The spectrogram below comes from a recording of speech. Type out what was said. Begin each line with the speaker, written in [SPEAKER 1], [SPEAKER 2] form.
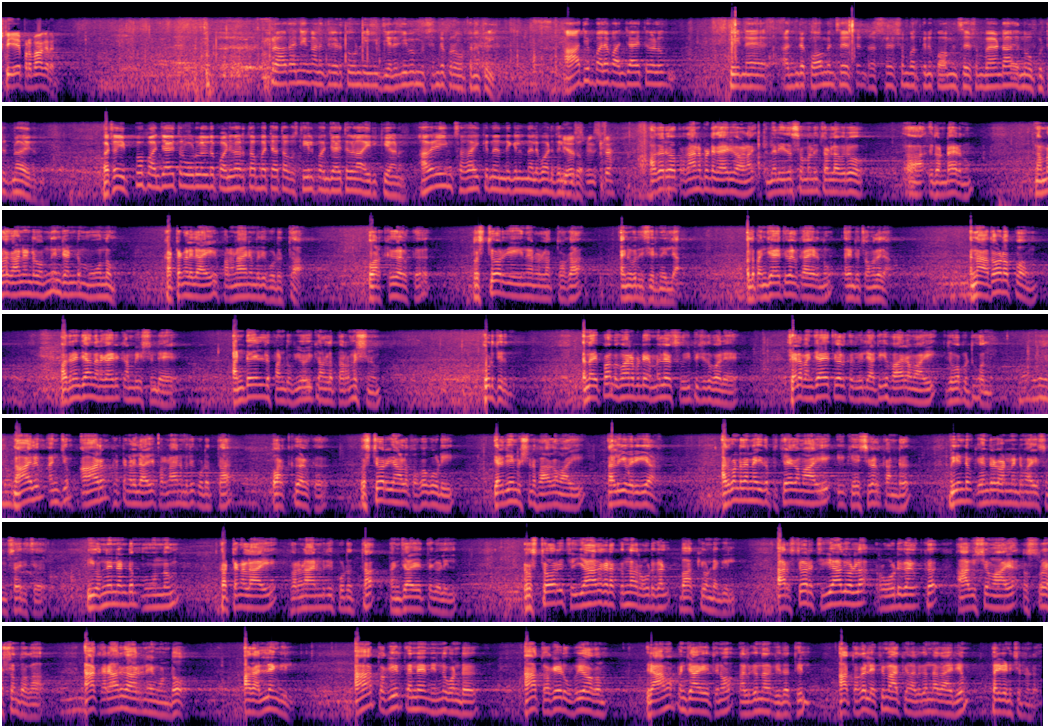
[SPEAKER 1] Shri A Prabhakaran.
[SPEAKER 2] പ്രാധാന്യം കണക്കിലെടുത്തുകൊണ്ട് ഈ ജലജീവൻ മിഷന്റെ പ്രവർത്തനത്തിൽ ആദ്യം പല പഞ്ചായത്തുകളും പിന്നെ അതിന്റെ കോമ്പൻസേഷൻ രജിസ്ട്രേഷൻ വർക്കിന് കോമ്പൻസേഷൻ വേണ്ട എന്ന് ഒപ്പിട്ടിട്ടുണ്ടായിരുന്നു. പക്ഷേ ഇപ്പോൾ പഞ്ചായത്ത് റോഡുകളുടെ പണി നടത്താൻ പറ്റാത്ത അവസ്ഥയിൽ പഞ്ചായത്തുകളായിരിക്കുകയാണ്. അവരെയും സഹായിക്കുന്ന എന്തെങ്കിലും നിലപാട്
[SPEAKER 1] യെസ് മിനിസ്റ്റർ
[SPEAKER 3] അതൊരു പ്രധാനപ്പെട്ട കാര്യമാണ്. ഇന്നലെ ഇത് സംബന്ധിച്ചുള്ള ഒരു ഇതുണ്ടായിരുന്നു. നമ്മൾ കാണേണ്ടത് ഒന്നും രണ്ടും മൂന്നും ഘട്ടങ്ങളിലായി ഭരണാനുമതി കൊടുത്ത വർക്കുകൾക്ക് റിസ്റ്റോർ ചെയ്യുന്നതിനുള്ള തുക അനുവദിച്ചിരുന്നില്ല. അത് പഞ്ചായത്തുകൾക്കായിരുന്നു അതിന്റെ ചുമതല. എന്നാൽ അതോടൊപ്പം പതിനഞ്ചാം ധനകാര്യ കമ്മീഷന്റെ അൺഡെയിൽഡ് ഫണ്ട് ഉപയോഗിക്കാനുള്ള പെർമിഷനും കൊടുത്തിരുന്നു. എന്നാൽ ഇപ്പം ബഹുമാനപ്പെട്ട എം എൽ എ സൂചിപ്പിച്ചതുപോലെ ചില പഞ്ചായത്തുകൾക്ക് അത് വലിയ അധിക ഭാരമായി രൂപപ്പെട്ടു വന്നു. നാലും അഞ്ചും ആറും ഘട്ടങ്ങളിലായി ഭരണാനുമതി കൊടുത്ത വർക്കുകൾക്ക് റിസ്റ്റോർ ചെയ്യാനുള്ള തുക കൂടി ജലജീവൻ മിഷന്റെ ഭാഗമായി നൽകി വരികയാണ്. അതുകൊണ്ട് തന്നെ ഇത് പ്രത്യേകമായി ഈ കേസുകൾ കണ്ട് വീണ്ടും കേന്ദ്ര ഗവൺമെന്റുമായി സംസാരിച്ച് ഈ ഒന്നും രണ്ടും മൂന്നും ഘട്ടങ്ങളായി ഭരണാനുമതി കൊടുത്ത പഞ്ചായത്തുകളിൽ റിസ്റ്റോർ ചെയ്യാതെ കിടക്കുന്ന റോഡുകൾ ബാക്കിയുണ്ടെങ്കിൽ ആ റിസ്റ്റോർ ചെയ്യാതെയുള്ള റോഡുകൾക്ക് ആവശ്യമായ റിസ്റ്റോറേഷൻ തുക ആ കരാറുകാരനെയും കൊണ്ടോ അതല്ലെങ്കിൽ ആ തുകയിൽ തന്നെ നിന്നുകൊണ്ട് ആ തുകയുടെ ഉപയോഗം ഗ്രാമപഞ്ചായത്തിനോ നൽകുന്ന വിധത്തിൽ ആ തുക ലഭ്യമാക്കി നൽകുന്ന കാര്യം പരിഗണിച്ചിട്ടുണ്ട്.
